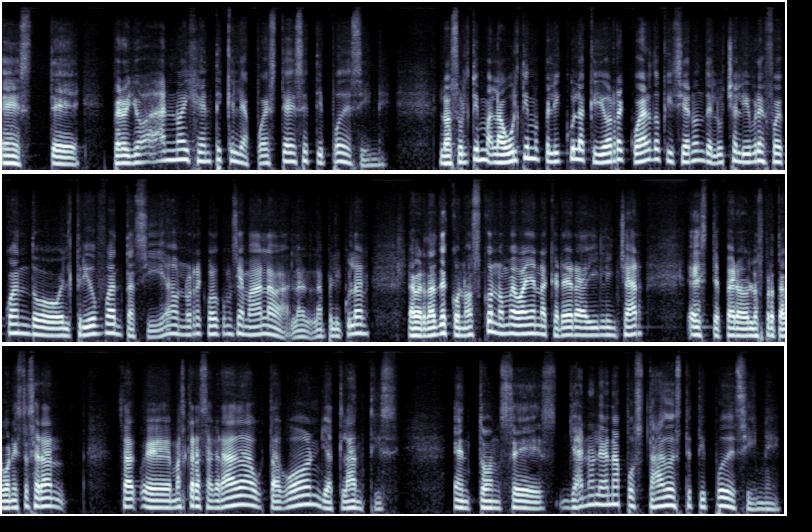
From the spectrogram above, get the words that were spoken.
Este, pero yo ah, no hay gente que le apueste a ese tipo de cine. Las la última película que yo recuerdo que hicieron de lucha libre fue cuando el trío Fantasía, o no recuerdo cómo se llamaba la, la, película, la verdad desconozco, no me vayan a querer ahí linchar, este, pero los protagonistas eran eh, Máscara Sagrada, Octagón y Atlantis. Entonces, ya no le han apostado a este tipo de cine.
